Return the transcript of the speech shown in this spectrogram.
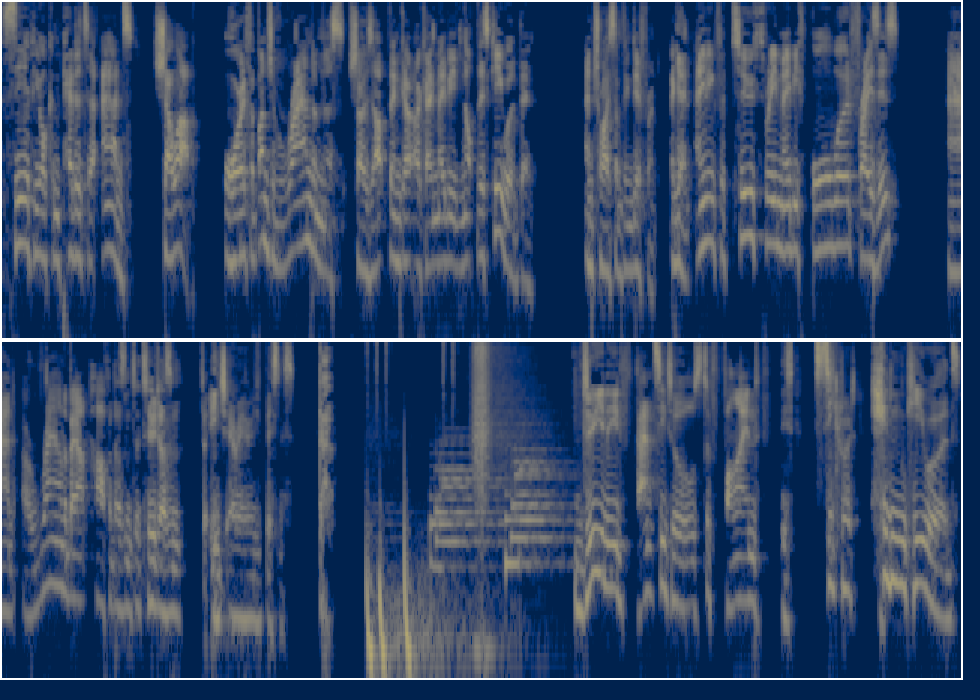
See if your competitor ads show up. Or if a bunch of randomness shows up, then go, okay, maybe not this keyword then and try something different. Again, aiming for two, three, maybe four word phrases and around about half a dozen to two dozen for each area of your business. Go. Do you need fancy tools to find these secret hidden keywords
